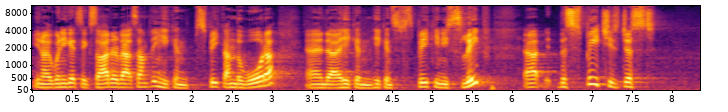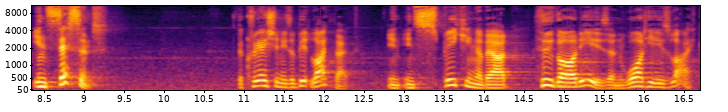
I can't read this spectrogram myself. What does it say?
you know, when he gets excited about something, he can speak underwater and uh, he, can, he can speak in his sleep. Uh, the speech is just incessant. The creation is a bit like that in, in speaking about who God is and what he is like.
